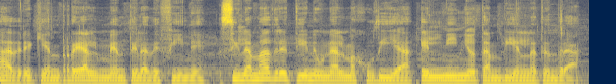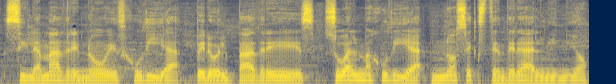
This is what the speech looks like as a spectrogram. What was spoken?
madre quien realmente la define. Si la madre tiene un alma judía, el niño también la tendrá. Si la madre no es judía, pero el padre es, su alma judía no se extenderá al niño.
